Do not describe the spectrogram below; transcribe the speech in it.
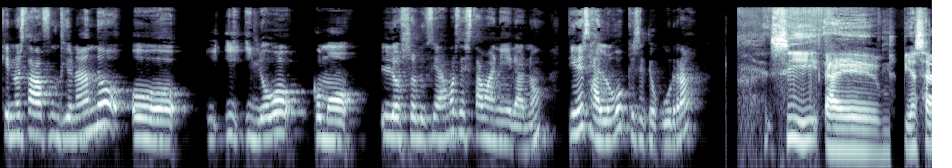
que no estaba funcionando o, y luego como lo solucionamos de esta manera, ¿no? ¿Tienes algo que se te ocurra? Sí, eh, piensa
